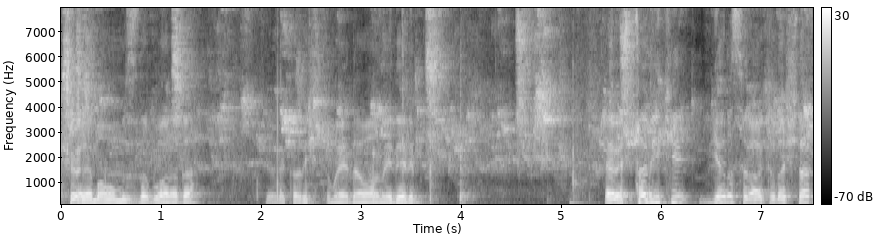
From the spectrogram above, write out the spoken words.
Şöyle mamamızı da bu arada şöyle karıştırmaya devam edelim. Evet tabii ki yanı sıra arkadaşlar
